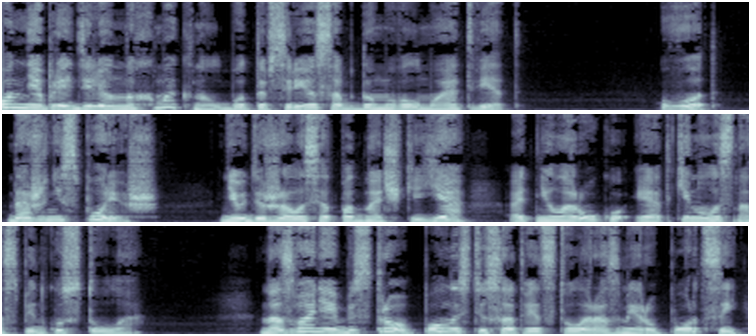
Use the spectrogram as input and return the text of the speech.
Он неопределенно хмыкнул, будто всерьез обдумывал мой ответ. «Вот, даже не споришь». Не удержалась от подначки я, отняла руку и откинулась на спинку стула. Название бистро полностью соответствовало размеру порций,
